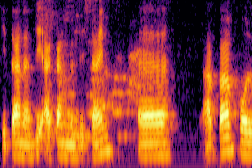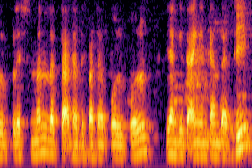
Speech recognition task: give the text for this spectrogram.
kita nanti akan mendesain eh, apa pole placement letak daripada pole-pole yang kita inginkan tadi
